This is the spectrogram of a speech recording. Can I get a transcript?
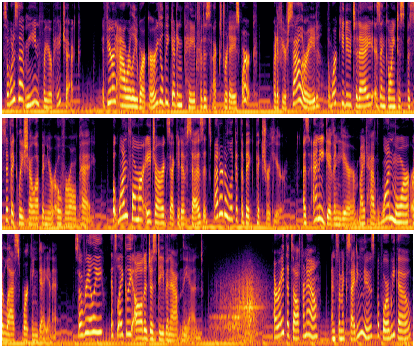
So, what does that mean for your paycheck? If you're an hourly worker, you'll be getting paid for this extra day's work. But if you're salaried, the work you do today isn't going to specifically show up in your overall pay. But one former HR executive says it's better to look at the big picture here, as any given year might have one more or less working day in it. So, really, it's likely all to just even out in the end. All right, that's all for now. And some exciting news before we go.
